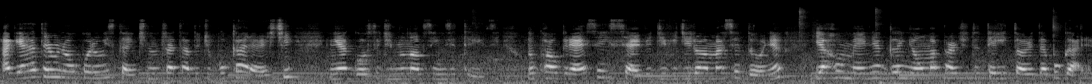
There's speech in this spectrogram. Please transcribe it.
A guerra terminou por um instante no Tratado de Bucareste, em agosto de 1913, no qual Grécia e Sérvia dividiram a Macedônia e a Romênia ganhou uma parte do território da Bulgária.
